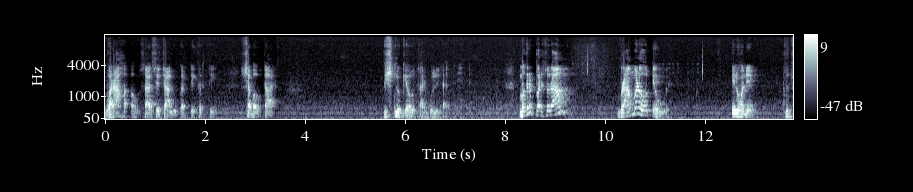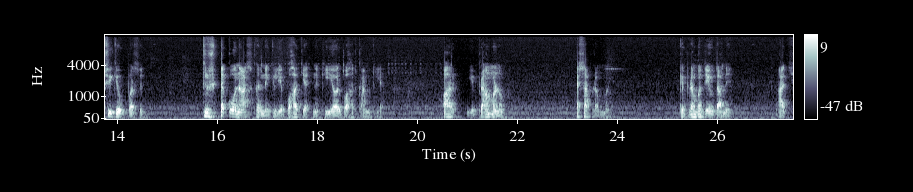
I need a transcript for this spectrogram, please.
वराह अवतार से चालू करते करते सब अवतार विष्णु के अवतार बोले जाते हैं। मगर परशुराम ब्राह्मण होते हुए इन्होंने पृथ्वी के ऊपर से दृष्ट को नाश करने के लिए बहुत यत्न किए और बहुत काम किया। और ये ब्राह्मणों, ऐसा ब्रह्म है कि ब्रह्म देवता ने आज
